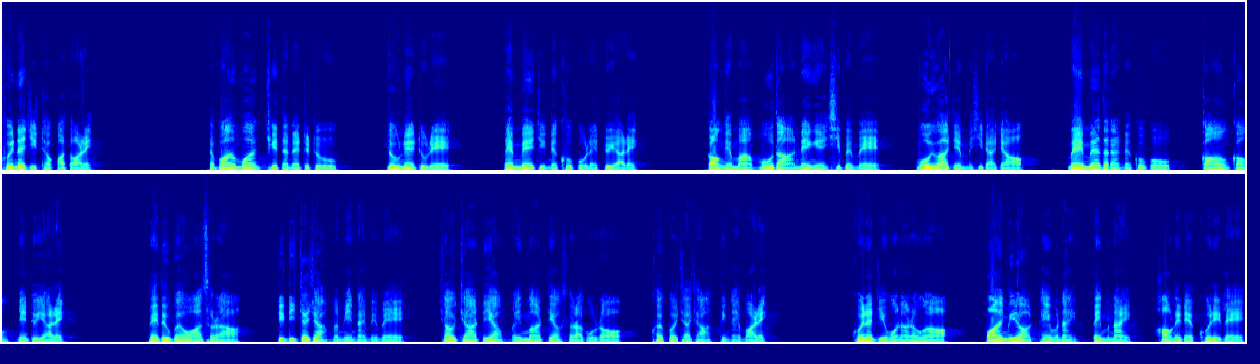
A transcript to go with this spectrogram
ခွေးနဲ့ကြီးထောက်ခွာသွားတယ်။တပန်းဝမ်းခြေတနဲ့တူတူလူနဲ့တူတဲ့မဲမဲကြီးနှစ်ခုကိုလည်းတွေ့ရတယ်။ကောင်းကင်မှာမိုးသားအနှဲငယ်ရှိပေမဲ့မိုးရွာခြင်းမရှိတာကြောင့်မဲမဲတရံနှစ်ခုကိုကောင်းကောင်းမြင်တွေ့ရတယ်။ဘယ်သူပဲဝါဆိုတာတိတိကျကျမမြင်နိုင်ပေမဲ့ယောက်ျားတစ်ယောက်မိန်းမတစ်ယောက်ဆိုတာကိုတော့ခွဲခွဲခြားခြားသိနိုင်ပါတယ်။ခွေးနဲ့ကြည်ဝင်လာတော့ကဝိုင်းပြီးတော့ထိမ့်မနိုင်သိမ့်မနိုင်ဟောင်းနေတဲ့ခွေးတွေလည်း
